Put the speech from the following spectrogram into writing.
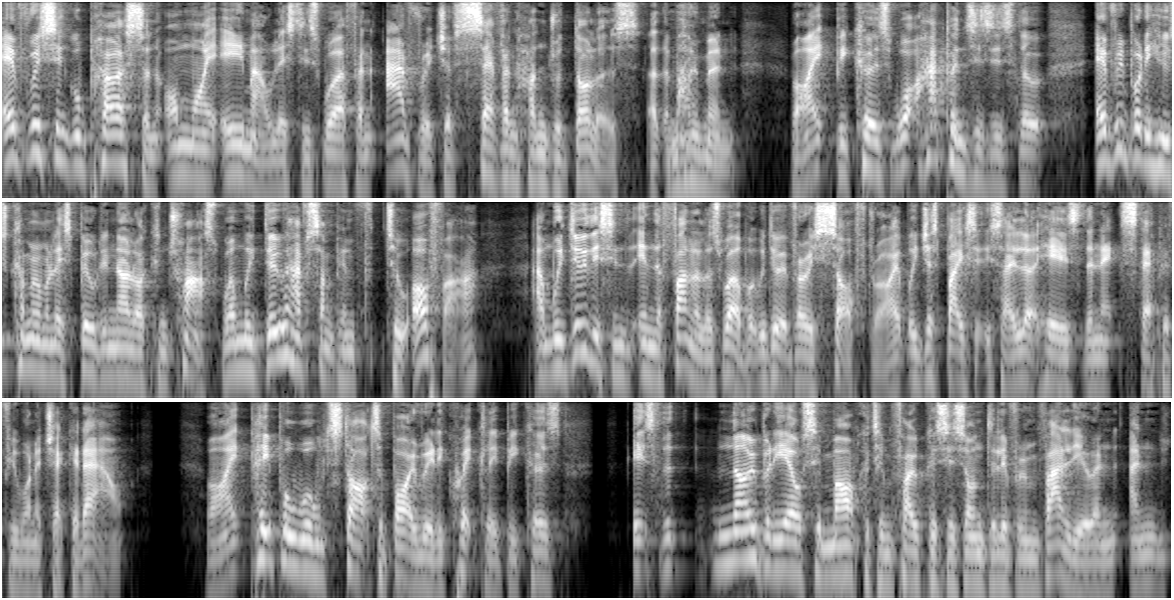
Every single person on my email list is worth an average of $700 at the moment, right? Because what happens is, is that everybody who's coming on my list building know, like, and trust, when we do have something to offer, and we do this in, in the funnel as well, but we do it very soft, right? We just basically say, look, here's the next step if you want to check it out, right? People will start to buy really quickly because it's the nobody else in marketing focuses on delivering value and and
